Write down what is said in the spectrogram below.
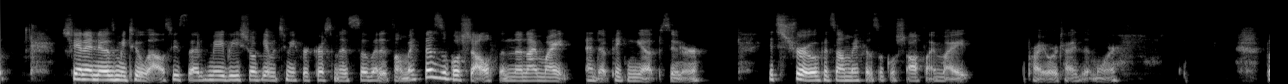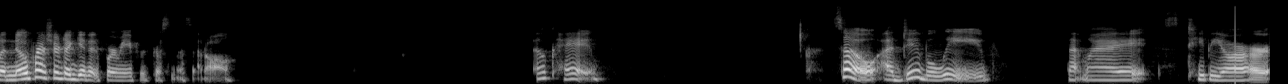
Shannon knows me too well. She said maybe she'll give it to me for Christmas so that it's on my physical shelf and then I might end up picking it up sooner. It's true. If it's on my physical shelf, I might prioritize it more. but no pressure to get it for me for Christmas at all. Okay. So I do believe that my TBR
